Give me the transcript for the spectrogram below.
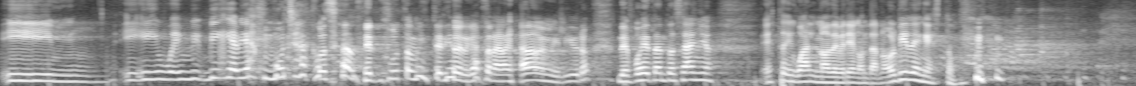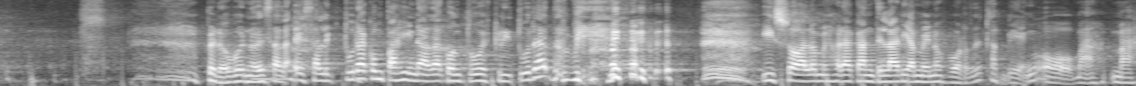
Y, vi que había muchas cosas del puto misterio del gato anaranjado en mi libro, después de tantos años. Esto igual no debería contarlo, olviden esto. Pero bueno, esa, esa lectura compaginada con tu escritura también hizo a lo mejor a Candelaria menos borde también, o más, más,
